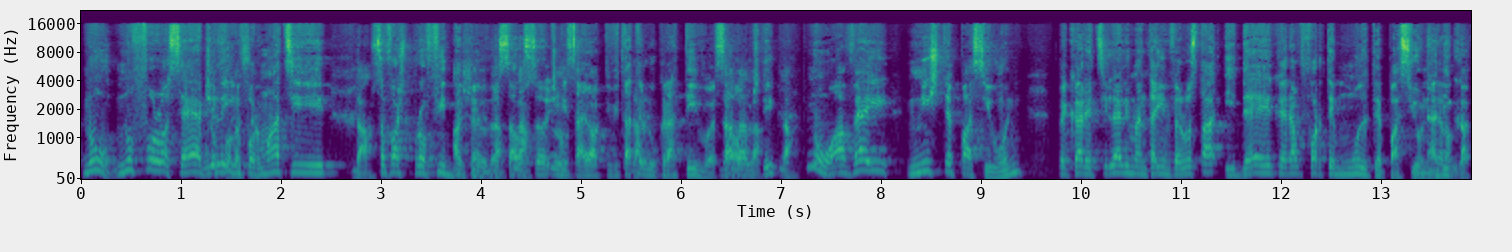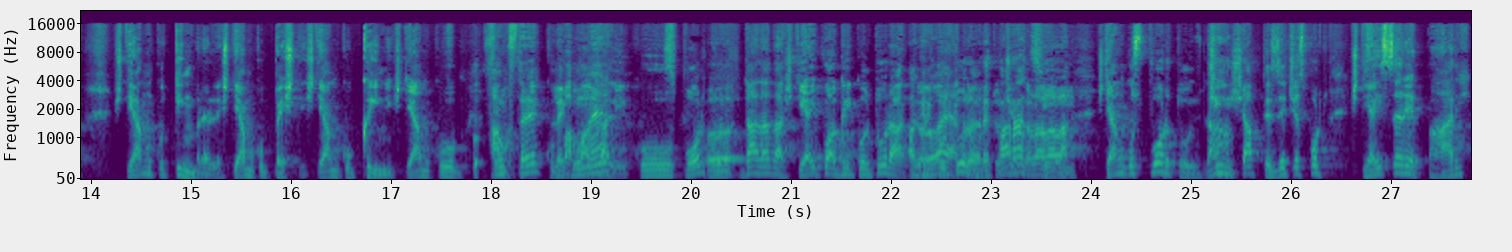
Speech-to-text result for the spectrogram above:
nu, nu foloseai acele foloseai. informații Da. să faci profit de Așa e, pildă da, sau da, să, știi, nu. să ai o activitate Da. lucrativă Da, sau, da, da, știi? da. Nu, aveai niște pasiuni pe care ți le alimentai în felul ăsta. Ideea e că erau foarte multe pasiuni, Erau, adică da. știam cu timbrele, știam cu pești, știam cu câini, știam cu Fructe, hamsteri, cu legume, papagalii, cu sporturi. Uh, da, da, da, știai cu agricultura, că Agricultură, aia, că nu știu ce, că reparații. la, la, la. Știam cu sportul, Da. 5, 7, 10 sporturi. Știai să repari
